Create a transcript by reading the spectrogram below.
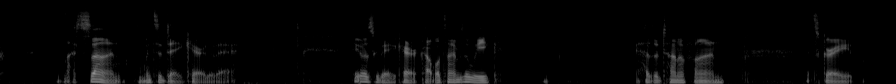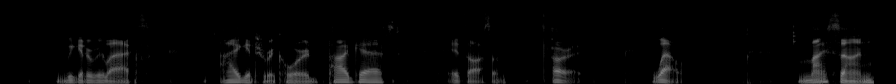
my son went to daycare today. He goes to daycare a couple times a week. Has a ton of fun. It's great. We get to relax. I get to record podcast. It's awesome. All right. Well, my son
